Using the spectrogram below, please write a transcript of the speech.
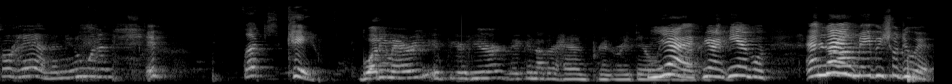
her hand. And who would have? If let's. Okay. Bloody Mary, if you're here, make another handprint right there. Yeah, if you're here, and then Maybe she'll do it.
